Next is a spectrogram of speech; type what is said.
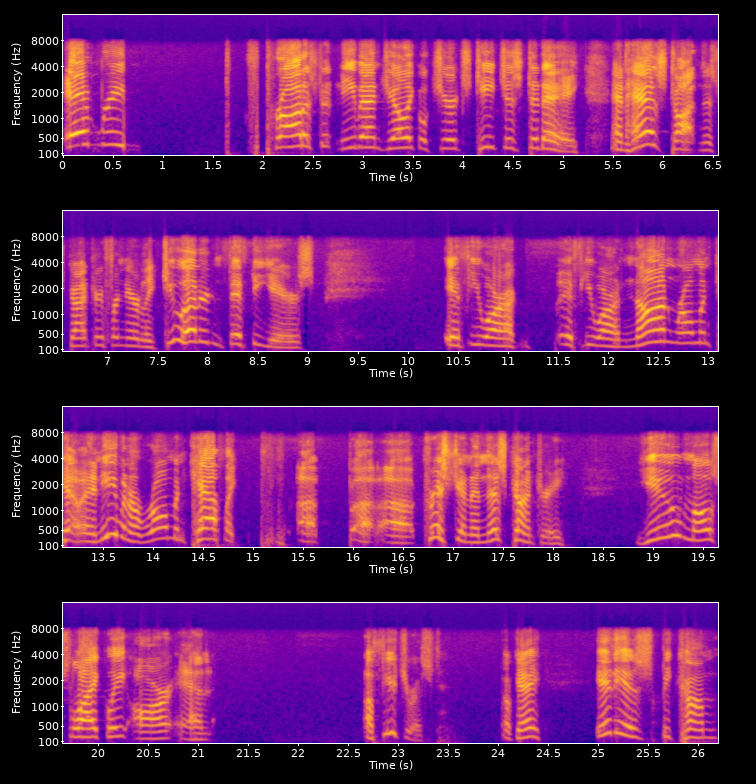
every Protestant and evangelical church teaches today and has taught in this country for nearly 250 years, if you are a if you are a non-Roman and even a Roman Catholic uh, uh, uh, Christian in this country, you most likely are an a futurist. Okay, it has become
